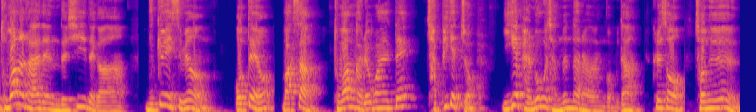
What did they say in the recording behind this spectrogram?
도망을 가야 되는데 시위대가 묶여 있으면 어때요? 막상 도망가려고 할 때 잡히겠죠. 이게 발목을 잡는다라는 겁니다. 그래서 저는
